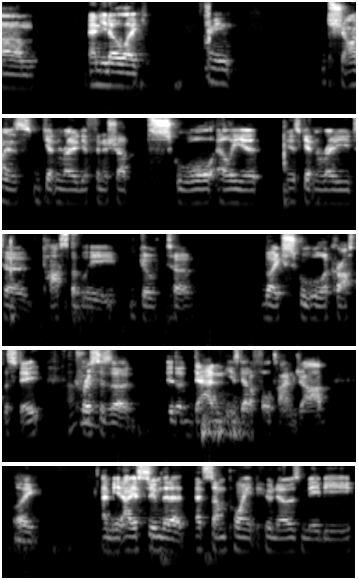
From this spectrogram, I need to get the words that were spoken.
Um, and you know, like I mean, Sean is getting ready to finish up school. Elliot is getting ready to possibly go to like school across the state. Okay. Chris is a is a dad and he's got a full time job. Like, I mean, I assume that at, at some point, who knows, maybe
